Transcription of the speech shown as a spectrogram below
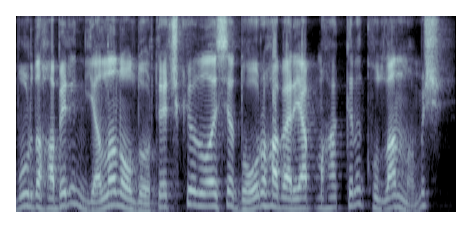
Burada haberin yalan olduğu ortaya çıkıyor. Dolayısıyla doğru haber yapma hakkını kullanmamış.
